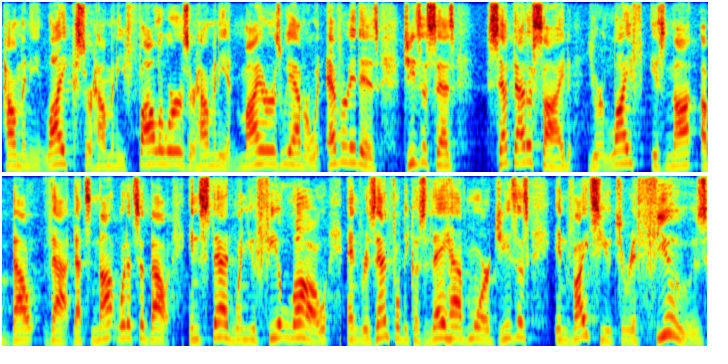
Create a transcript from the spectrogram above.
how many likes or how many followers or how many admirers we have or whatever it is. Jesus says, Set that aside. Your life is not about that. That's not what it's about. Instead, when you feel low and resentful because they have more, Jesus invites you to refuse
